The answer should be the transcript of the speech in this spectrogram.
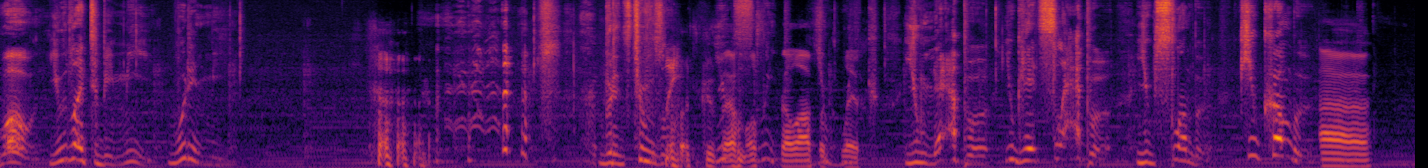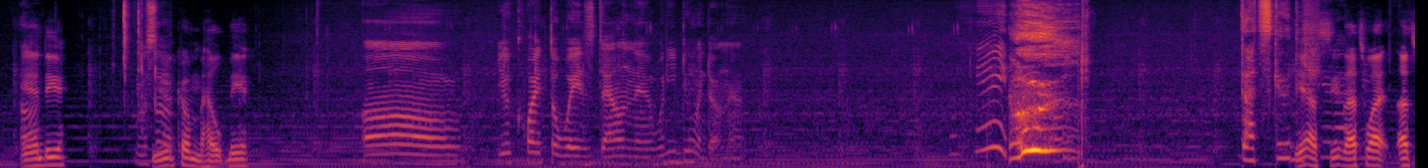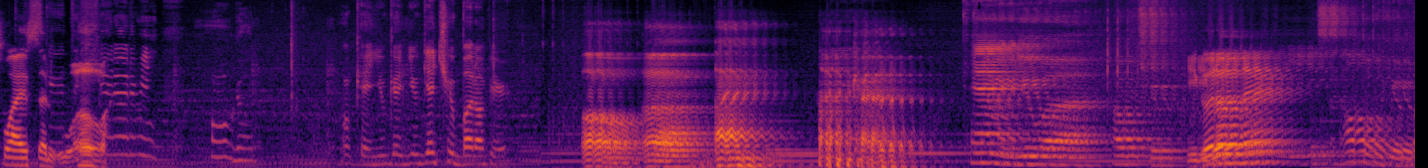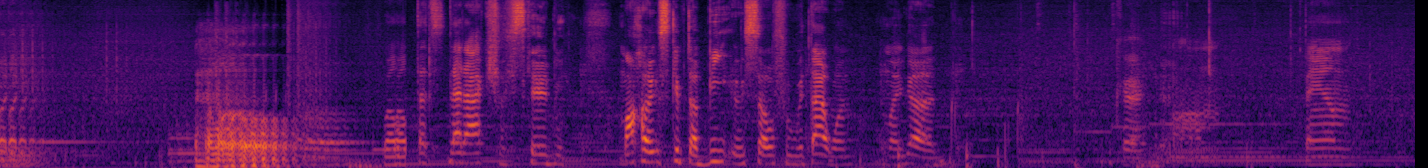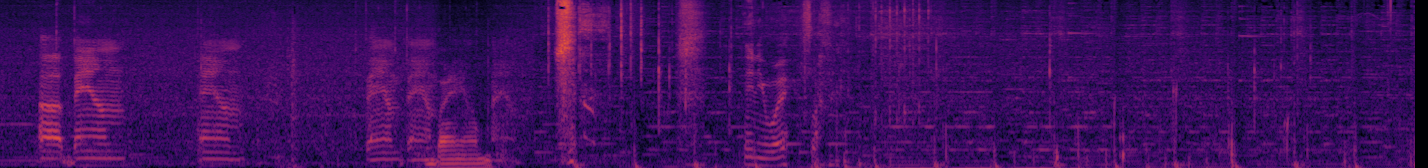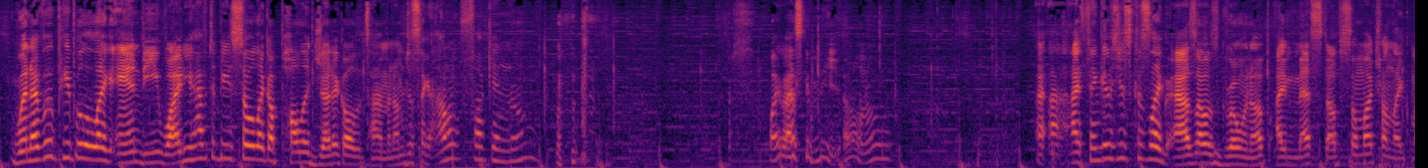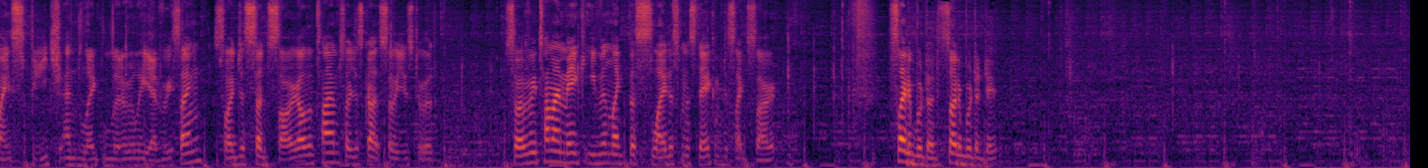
Whoa, you'd like to be me, wouldn't me? but it's too late. Because I almost sleep. fell off a cliff. You napper, you get slapper, you slumber, cucumber. Uh, Andy, What's can up? you come help me? Oh, you're quite the ways down there. What are you doing down there? Hey! that scared the Yeah, see, that's why. That's why I said, "Whoa." Oh god. Okay, you get you get your butt up here. Uh oh. Uh, I'm. I'm kinda. Cam, you uh, how you? You good over there? You need some help over here, buddy. Hello. Well, that's that actually scared me. My heart skipped a beat or so with that one. Oh my god. Okay. Um. Bam. Uh. Bam. Bam. Bam. Bam. Bam. Bam. anyway. Whenever people are like, Andy, why do you have to be so, like, apologetic all the time? And I'm just like, I don't fucking know. why are you asking me? I don't know. I, I, I think it's just because, like, as I was growing up, I messed up so much on, like, my speech and, like, literally everything. So I just said sorry all the time, so I just got so used to it. So every time I make even, like, the slightest mistake, I'm just like, sorry. Sorry about that, sorry about.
